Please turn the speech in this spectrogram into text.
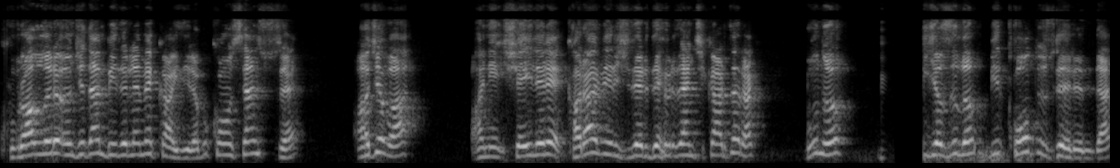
kuralları önceden belirlemek kaydıyla bu konsensüse acaba hani şeyleri karar vericileri devreden çıkartarak bunu bir yazılım bir kod üzerinden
